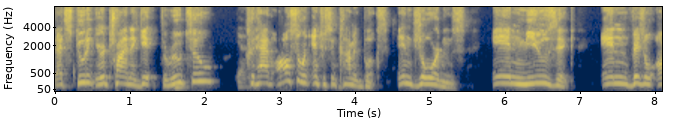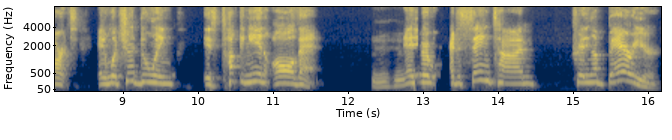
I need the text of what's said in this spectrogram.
that student you're trying to get through to yes. could have also an interest in comic books, in Jordans, in music, in visual arts. And what you're doing is tucking in all that. Mm-hmm. And you're at the same time creating a barrier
